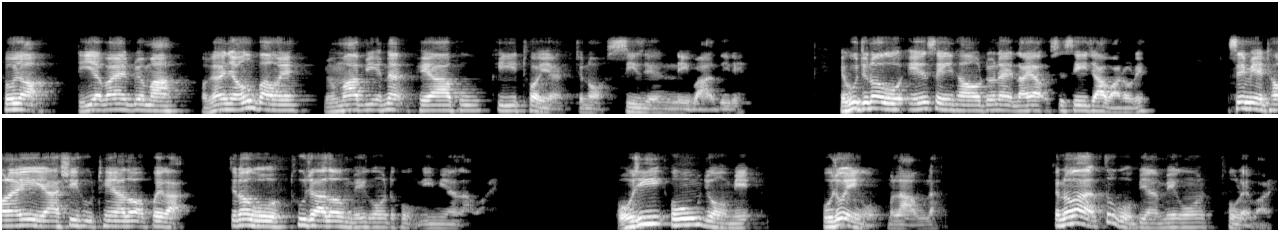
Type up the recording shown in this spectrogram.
ထို့ကြောင့်ဒီရက်ပိုင်းအတွင်းမှာပကံကြောင်ပါဝင်မြန်မာပြည်အနှံ့ဖျားဖူးခီးထွက်ရန်ကျွန်တော်စီစဉ်နေပါသေးတယ်ယခုကျွန်တော်ကိုအင်းစိန်ထောင်တွင်း၌လာရောက်စစ်ဆေးကြပါတော့တယ်အစင်မြင့်ထောင်လိုင်းရေးရာရှိဟုထင်ရသောအဖွဲ့ကကျွန်တော်ကိုထူးခြားသောမေးခွန်းတစ်ခုမေးမြန်းလာပါတယ် ဘိုးကြီးအုံးကျော်မြင့်ဘိုးချုပ်အိမ်ကိုမလာဘူးလားကျွန်တော်ကသူ့ကိုပြန်မေးခွန်းထုတ်လိုက်ပါတယ်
